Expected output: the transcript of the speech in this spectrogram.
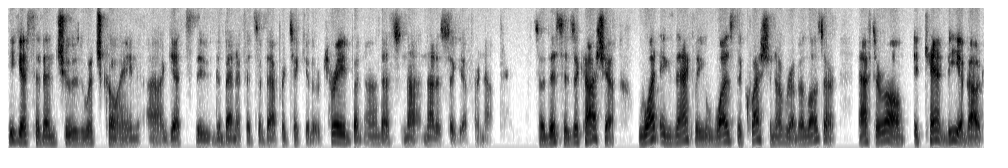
He gets to then choose which kohen uh, gets the, the benefits of that particular trade, but uh, that's not not a sugya for now. So this is akasha. What exactly was the question of Rebbe Lazar? After all, it can't be about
